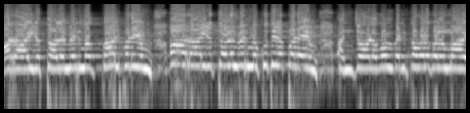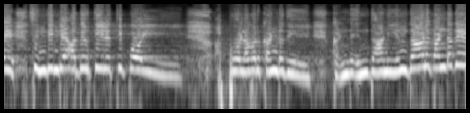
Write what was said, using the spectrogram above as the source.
ആറായിരത്തോളം വരുന്ന കാൽപ്പടയും ആറായിരത്തോളം വരുന്ന കുതിരപ്പടയും അഞ്ചോള വമ്പൻ കവളകളുമായി സിന്ധിന്റെ അതിർത്തിയിലെത്തിപ്പോയി അപ്പോൾ അവർ കണ്ടത് കണ്ട് എന്താണ് എന്താണ് കണ്ടത്?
